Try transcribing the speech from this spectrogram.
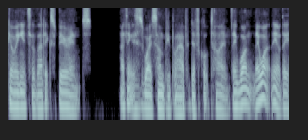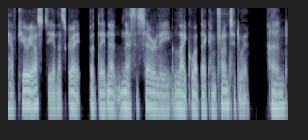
going into that experience I think this is why some people have a difficult time. They want, they want, you know, they have curiosity and that's great, but they don't necessarily like what they're confronted with. And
